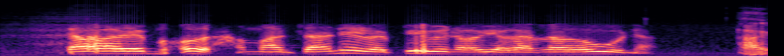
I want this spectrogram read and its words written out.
Estaba de moda Manzanero, el pibe no había agarrado una. A-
